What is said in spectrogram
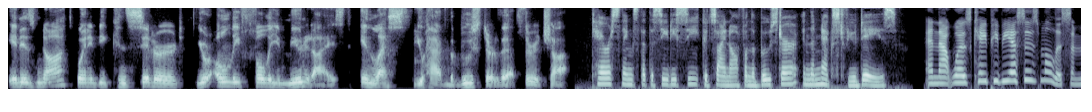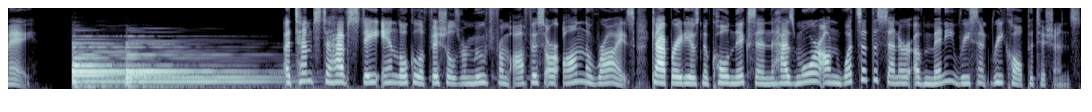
It is not going to be considered you're only fully immunized unless you have the booster, the third shot. Taras thinks that the CDC could sign off on the booster in the next few days. And that was KPBS's Melissa Mae. Attempts to have state and local officials removed from office are on the rise. Cap Radio's Nicole Nixon has more on what's at the center of many recent recall petitions.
